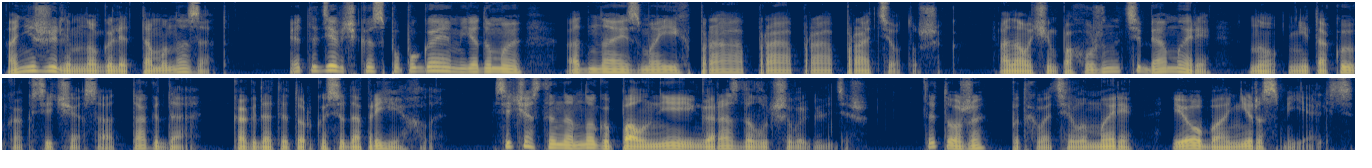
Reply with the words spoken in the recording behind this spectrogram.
Они жили много лет тому назад. Эта девочка с попугаем, я думаю, одна из моих пра-пра-пра-пра-тетушек. Она очень похожа на тебя, Мэри, но не такую, как сейчас, а тогда, когда ты только сюда приехала. Сейчас ты намного полнее и гораздо лучше выглядишь. Ты тоже, — подхватила Мэри, и оба они рассмеялись.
